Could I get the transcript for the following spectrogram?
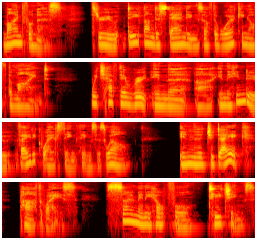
mindfulness, through deep understandings of the working of the mind which have their root in the uh, in the Hindu Vedic way of seeing things as well. In the Judaic pathways, so many helpful teachings,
